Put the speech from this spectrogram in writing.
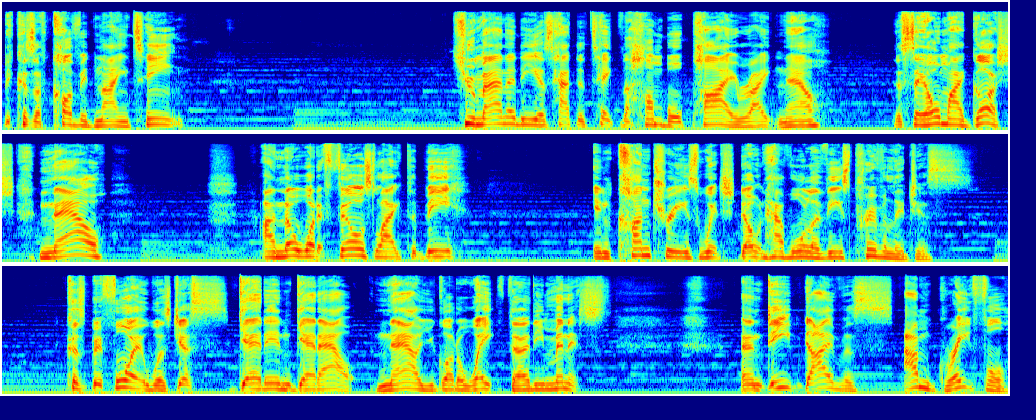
because of COVID 19. Humanity has had to take the humble pie right now to say, oh my gosh, now I know what it feels like to be in countries which don't have all of these privileges. Because before it was just get in, get out. Now you got to wait 30 minutes. And deep divers, I'm grateful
